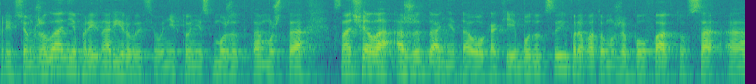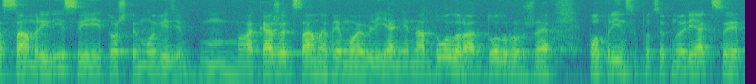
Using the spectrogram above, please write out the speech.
при всем желании проигнорировать его никто не сможет, потому что сначала ожидание того, какие будут цифры, а потом уже по факту э, сам релиз и то, что мы увидим, окажет самое прямое влияние на доллар, а доллар уже по принципу цепной реакции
